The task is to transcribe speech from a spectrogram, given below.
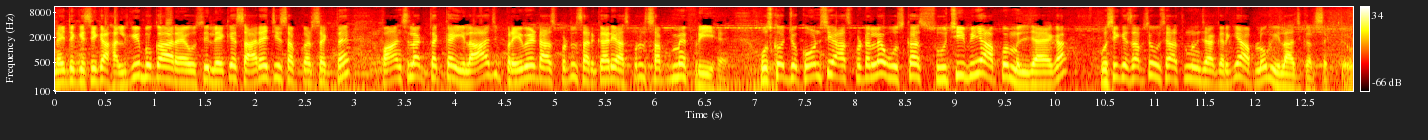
नहीं तो किसी का हल्की बुखार है, उसी लेके सारे चीज़ सब कर सकते हैं। पाँच लाख तक का इलाज प्राइवेट हॉस्पिटल सरकारी हॉस्पिटल सब में फ्री है। उसको जो कौन सी हॉस्पिटल है, उसका सूची भी आपको मिल जाएगा। उसी के हिसाब से उस हॉस्पिटल में जा करके आप लोग इलाज कर सकते हो।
